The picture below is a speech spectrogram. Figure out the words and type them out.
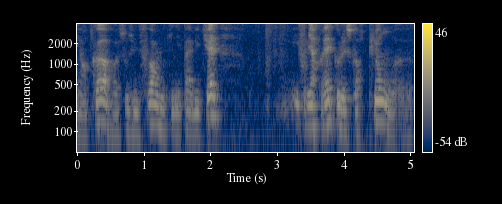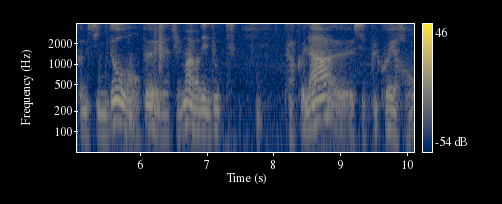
Et encore, sous une forme qui n'est pas habituelle. Il faut bien reconnaître que le scorpion, euh, comme signe d'eau, on peut éventuellement avoir des doutes. Alors que là, euh, c'est plus cohérent.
